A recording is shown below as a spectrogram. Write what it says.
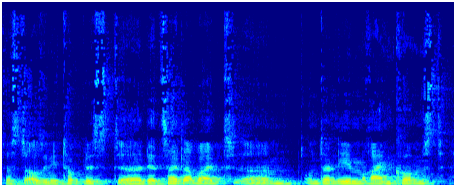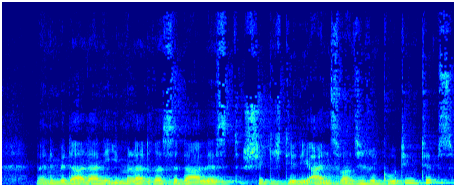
dass du also in die Toplist äh, der Zeitarbeit-Unternehmen ähm, reinkommst, wenn du mir da deine E-Mail-Adresse da lässt, schicke ich dir die 21 Recruiting-Tipps.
